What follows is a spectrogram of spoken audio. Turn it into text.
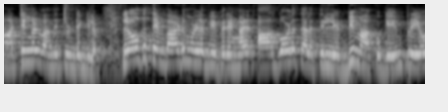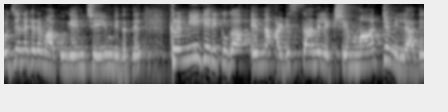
മാറ്റങ്ങൾ വന്നിട്ടുണ്ടെങ്കിലും ലോകത്തെമ്പാടുമുള്ള വിവരങ്ങൾ ആഗോളതലത്തിൽ ലഭ്യമാക്കുകയും പ്രയോജനകരമാക്കുകയും ചെയ്യും വിധത്തിൽ ക്രമീകരിക്കുക എന്ന അടിസ്ഥാന ലക്ഷ്യം മാറ്റമില്ലാതെ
